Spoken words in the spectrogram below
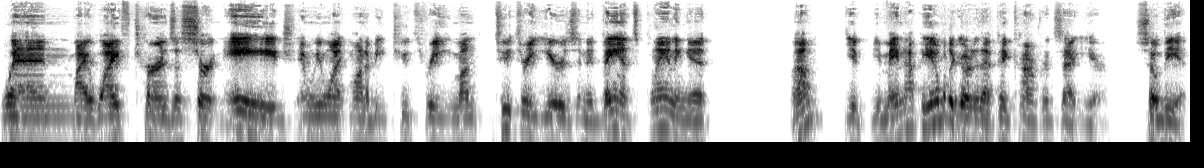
when my wife turns a certain age and we might want to be two, three months, two, three years in advance planning it. Well, you, you may not be able to go to that big conference that year. So be it.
